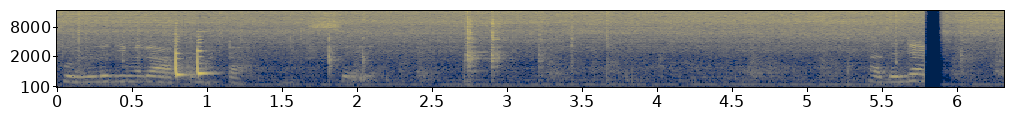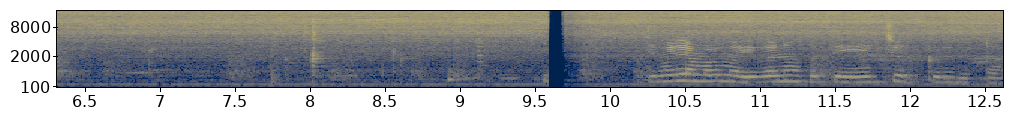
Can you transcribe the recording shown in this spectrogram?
ഫുള്ള് ഇതിമലാക്കണം കേട്ടോ. മിക്സ് അതിന്റെ ഇതിമേൽ നമ്മൾ മുഴുവനും ഒക്കെ തേച്ചെടുക്കുന്നുണ്ട് കേട്ടോ.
